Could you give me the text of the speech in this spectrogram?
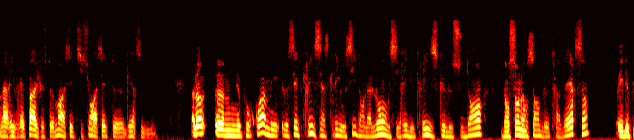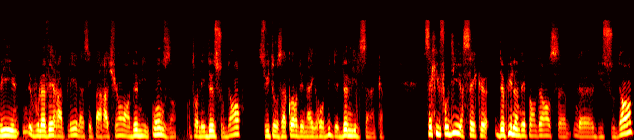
n'arriverait pas justement à cette scission, à cette guerre civile. Alors, euh, pourquoi? Mais euh, cette crise s'inscrit aussi dans la longue série des crises que le Soudan, dans son ensemble, traverse. Et depuis, vous l'avez rappelé, la séparation en 2011 entre les deux Soudans, suite aux accords de Nairobi de 2005. Ce qu'il faut dire, c'est que depuis l'indépendance euh, du Soudan,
